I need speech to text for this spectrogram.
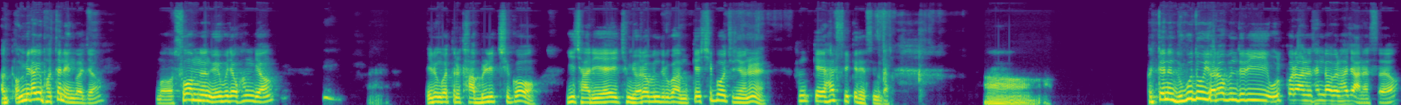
어, 엄밀하게 버텨낸 거죠. 뭐 수 없는 외부적 환경 예, 이런 것들을 다 물리치고 이 자리에 지금 여러분들과 함께 15주년을 함께 할 수 있게 됐습니다. 아, 그때는 누구도 여러분들이 올 거라는 생각을 하지 않았어요.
